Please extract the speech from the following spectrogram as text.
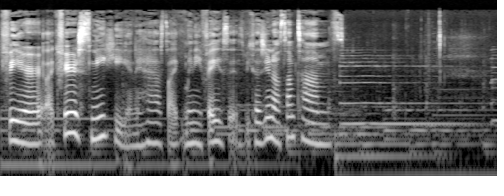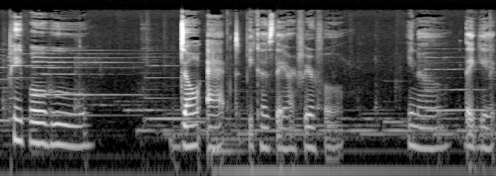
fear like fear is sneaky and it has like many faces because you know sometimes people who don't act because they are fearful. You know, they get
